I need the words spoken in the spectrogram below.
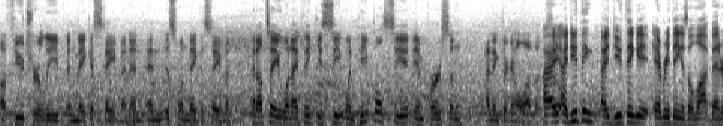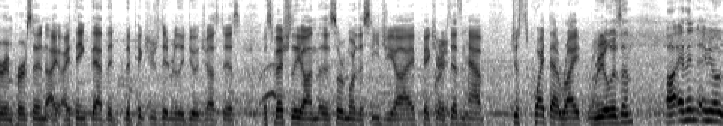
a future leap, and make a statement. And, and this one make a statement. And I'll tell you, when I think you see, when people see it in person, I think they're going to love it. I, I do think I do think it, everything is a lot better in person. I, I think that the, the pictures didn't really do it justice, especially on the sort of more the CGI picture. It doesn't have just quite that right realism. Uh, and then you know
